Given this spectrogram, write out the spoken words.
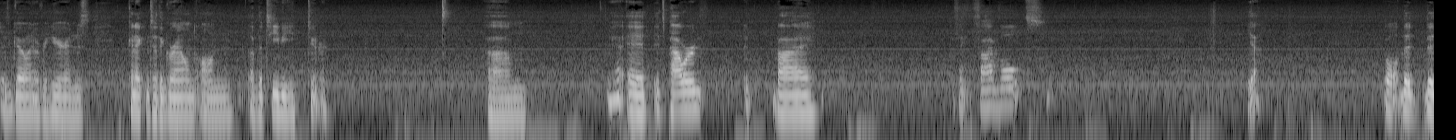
is going over here and just connecting to the ground on of the TV tuner. Um, yeah, it it's powered by I think five volts. Yeah. Well, the, the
